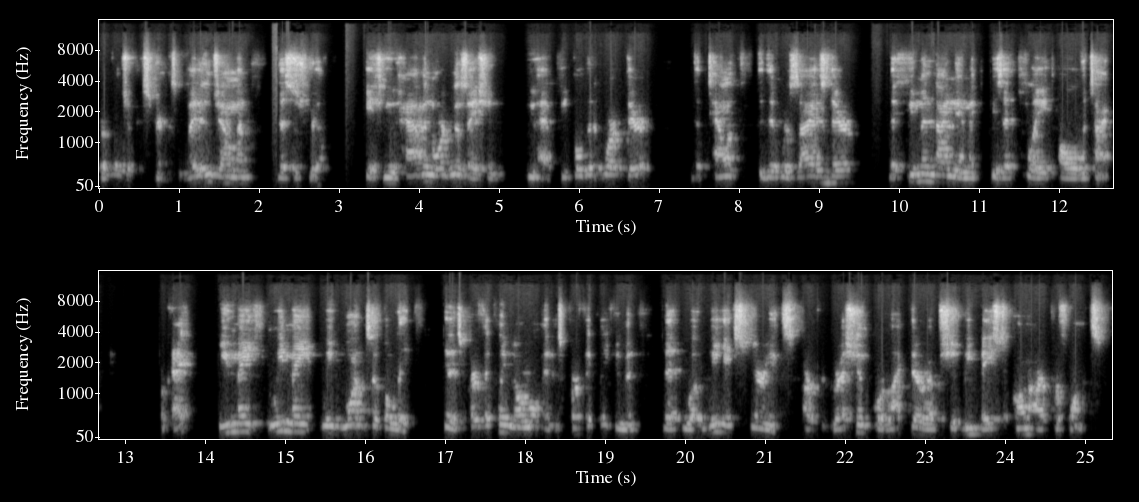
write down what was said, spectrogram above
privilege of experiencing. Ladies and gentlemen, this is real. If you have an organization, you have people that work there the talent that resides there, the human dynamic is at play all the time. Okay? You may, we may, we want to believe, and it's perfectly normal and it's perfectly human that what we experience, our progression or lack thereof, should be based on our performance.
